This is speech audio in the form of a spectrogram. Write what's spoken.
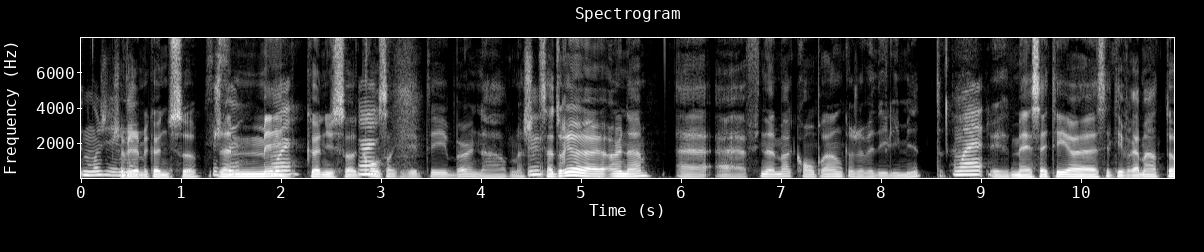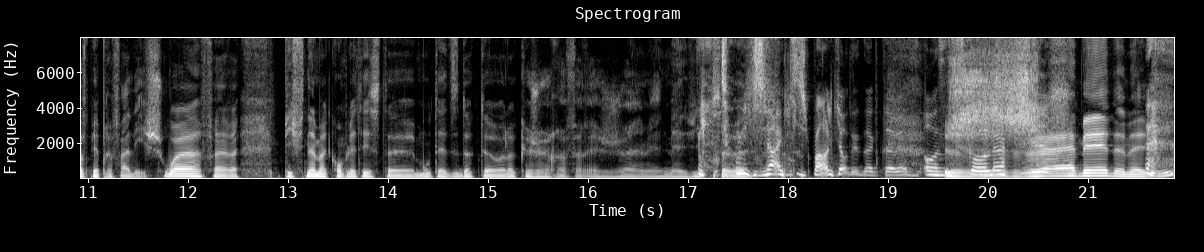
moi j'ai. j'avais jamais connu ça. Jamais Ouais. connu ça. Ouais. Grosse anxiété, burn-out, machin. Mm. Ça a duré un an à, à finalement comprendre que j'avais des limites. Ouais. Et- mais été, euh, vraiment tough. Puis après, faire des choix, faire, puis finalement compléter ce mot à dit doctorat-là que je referai jamais de ma vie. Tous les gens qui je parle qui ont des doctorats ont ce discours-là. Jamais de ma vie.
